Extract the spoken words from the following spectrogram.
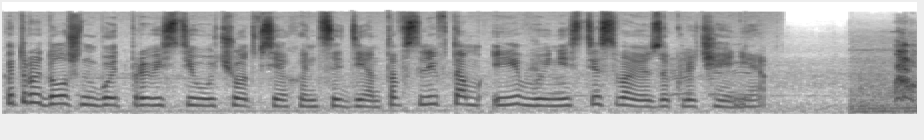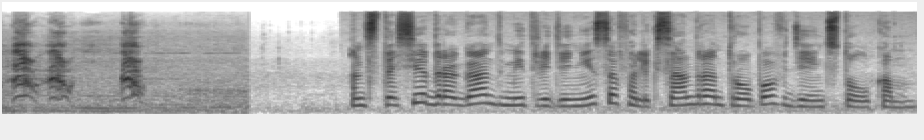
который должен будет провести учет всех инцидентов с лифтом и вынести свое заключение. Анастасия Драган, Дмитрий Денисов, Александр Антропов. День с толком.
